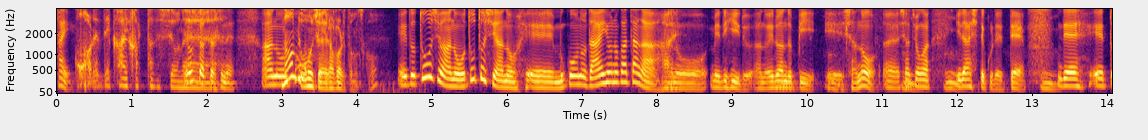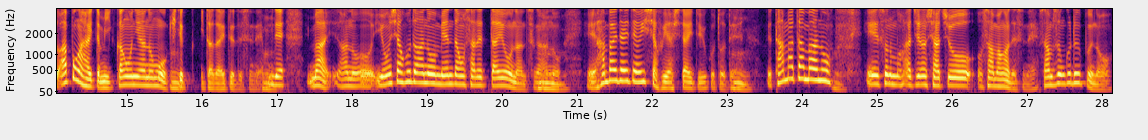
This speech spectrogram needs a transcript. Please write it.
はい、これでかいかったですよね。よかったですね。あのなんで御社選ばれたんですか？えーと、当初はあの一昨年あの、えー、向こうの代表の方が、はい、あのメディヒールあの L&P、うん、社の、えー、社長がいらしてくれて、うん、で、えーと、アポが入った3日後にあのもう来ていただいてですね、うん、で、まあ、あの4社ほどあの面談をされたようなんですが、あのえー、販売代理店を1社増やしたいということで。でたまたまあの、うん、えー、そのあちらの社長様がですねサムソングループの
